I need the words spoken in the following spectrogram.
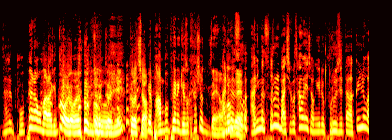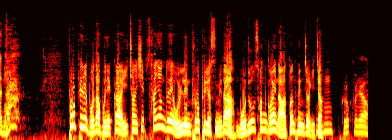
사실 부패라고 말하긴 또 어려워요, 음주운전이. 그렇죠. 그 반부패는 계속 하셔도 돼요. 아니면, 네. 술, 아니면 술을 마시고 사회 정의를 부르짖다가 끌려갔나? 프로필을 보다 보니까 2014년도에 올린 프로필이었습니다. 모두 선거에 나왔던 흔적이죠. 음, 그렇군요.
